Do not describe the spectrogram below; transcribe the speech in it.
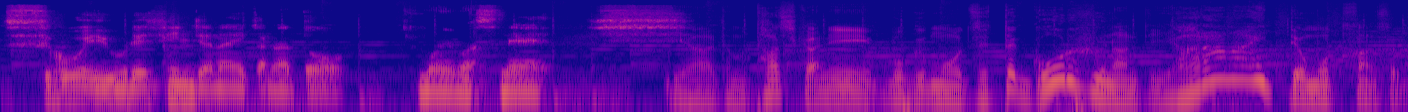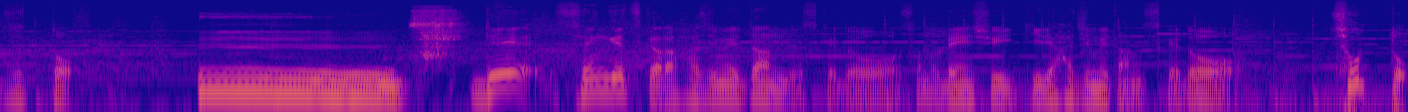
すごい嬉しいんじゃないかなと思いますね。いやでも確かに僕もう絶対ゴルフなんてやらないって思ってたんですよずっと。うん。で先月から始めたんですけどその練習行きで始めたんですけどちょっと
